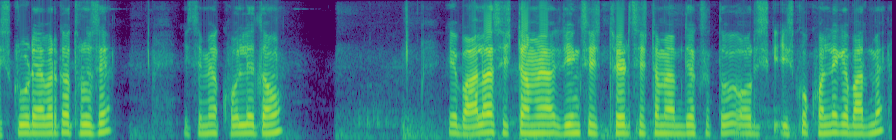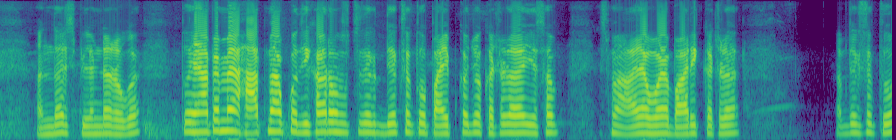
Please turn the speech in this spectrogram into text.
स्क्रू ड्राइवर का थ्रू से। इसे मैं खोल लेता हूँ। ये बाला सिस्टम है, रिंग थ्रेड सिस्टम है, आप देख सकते हो, और इसको खोलने के बाद में अंदर स्प्लेंडर होगा। तो यहाँ पे मैं हाथ में आपको दिखा रहा हूँ देख सकते हो, पाइप का जो कचरा है, ये सब इसमें आया हुआ है, बारीक कचरा आप देख सकते हो।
